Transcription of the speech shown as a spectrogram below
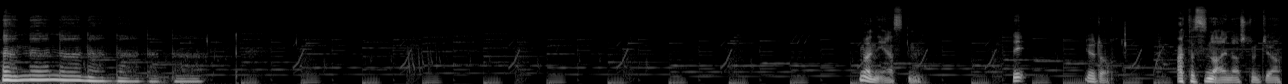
Na, na, na, na, na, na. Nur den ersten. Nee. Ja doch. Ach, das ist nur einer, stimmt ja.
